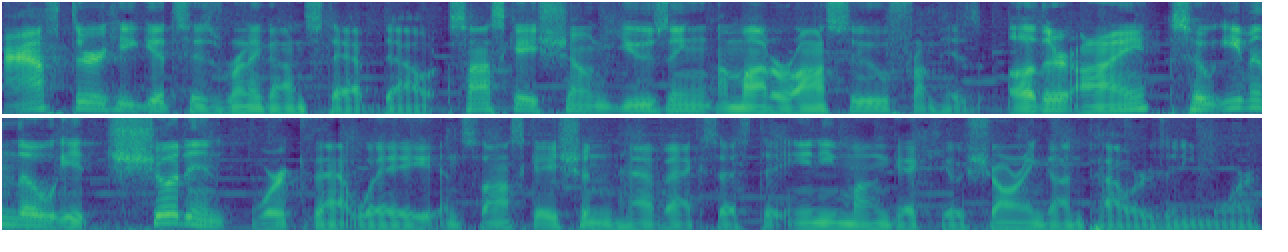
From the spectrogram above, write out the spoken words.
after he gets his Rinnegan stabbed out, Sasuke is shown using Amaterasu from his other eye, so even though it shouldn't work that way, and Sasuke shouldn't have access to any Mangekyo Sharingan powers anymore,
